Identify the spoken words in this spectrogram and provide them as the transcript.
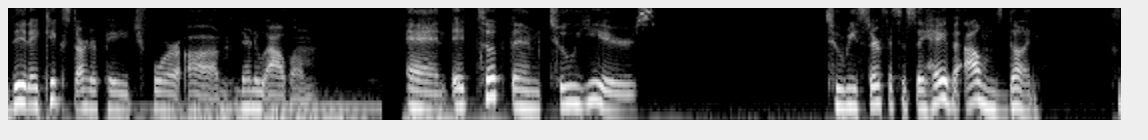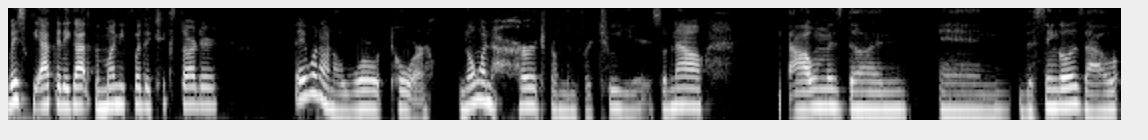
did a Kickstarter page for um their new album, and it took them two years to resurface and say, "Hey, the album's done." Because basically, after they got the money for the Kickstarter, they went on a world tour. No one heard from them for two years. So now the album is done and the single is out.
